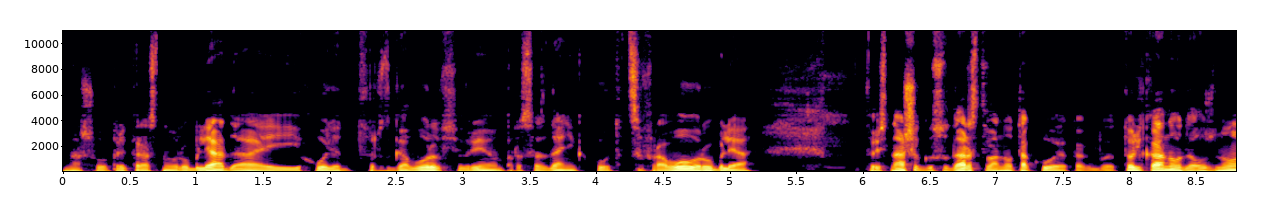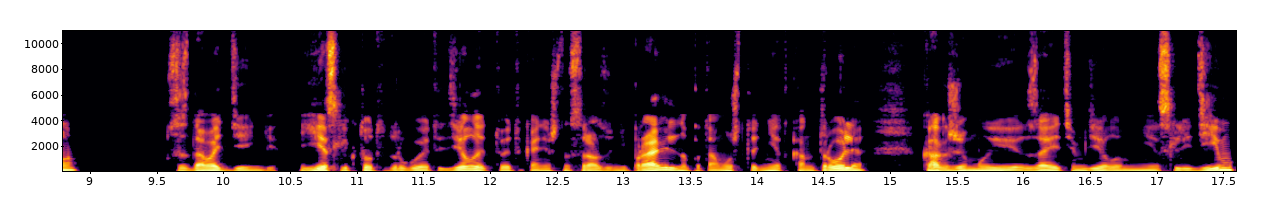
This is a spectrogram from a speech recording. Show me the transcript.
нашего прекрасного рубля, да, и ходят разговоры все время про создание какого-то цифрового рубля. То есть наше государство, оно такое, как бы, только оно должно создавать деньги. Если кто-то другой это делает, то это, конечно, сразу неправильно, потому что нет контроля. Как же мы за этим делом не следим?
